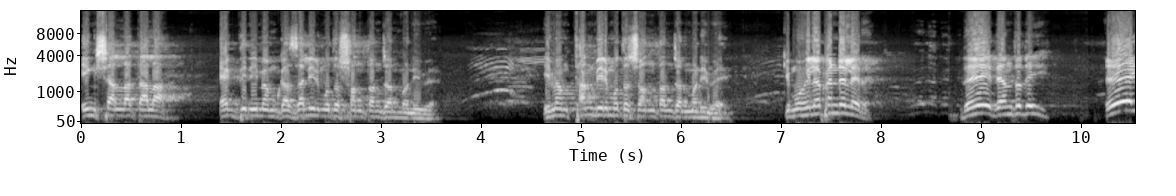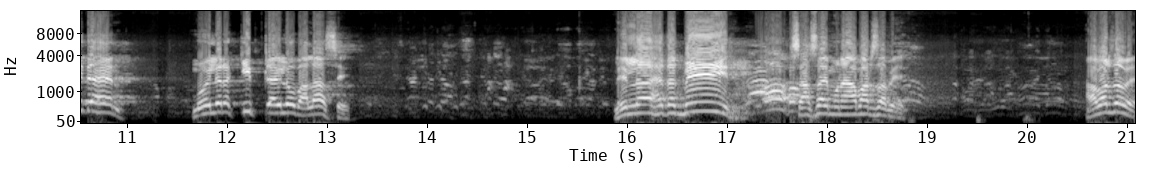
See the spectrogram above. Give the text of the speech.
ইনশাল্লাহ তালা একদিন ইমাম গাজালির মতো সন্তান জন্ম নিবে। ইমাম থানবির মতো সন্তান জন্ম নিবে। কি মহিলা প্যান্ডেলের? দেই, দেন তো দেই। এই দেখেন, মহিলারা কিপ টাইলো ভালো আছে। লিল্লাহ তাকবীর। চাচাই মনে আবার যাবে। আবার যাবে?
